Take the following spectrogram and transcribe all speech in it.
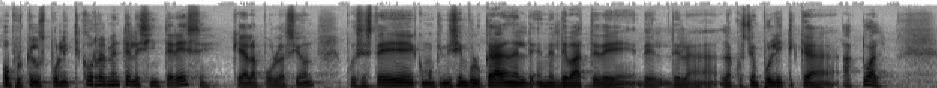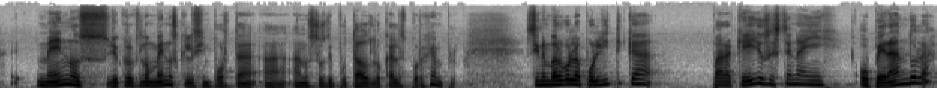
o porque los políticos realmente les interese que a la población pues esté, como quien dice, involucrada en el, debate de, la, cuestión política actual. Menos, yo creo que es lo menos que les importa a nuestros diputados locales, por ejemplo. Sin embargo, la política, para que ellos estén ahí operándola,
